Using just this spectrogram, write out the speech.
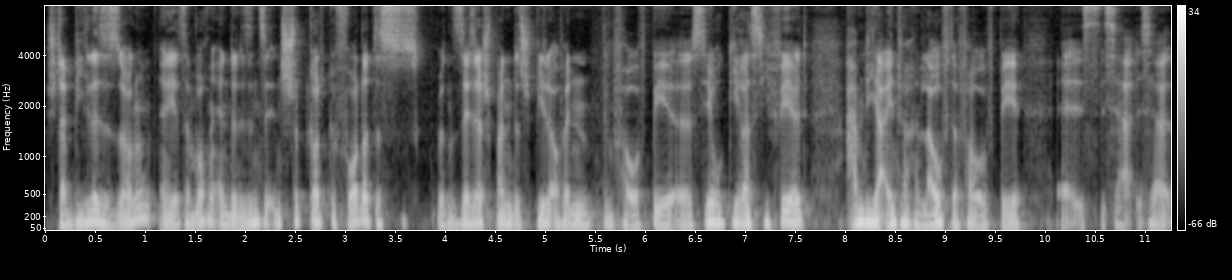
stabile Saison. Äh, Jetzt am Wochenende sind sie in Stuttgart gefordert. Das wird ein sehr, sehr spannendes Spiel, auch wenn dem VfB äh, Sero Girassi fehlt. Haben die ja einfach einen Lauf, der VfB. Äh, ist, ist, ja, ist ja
